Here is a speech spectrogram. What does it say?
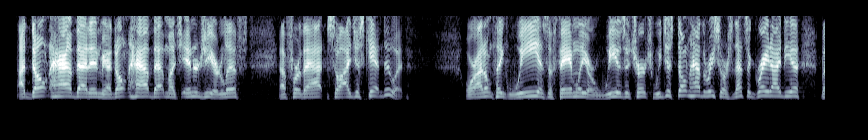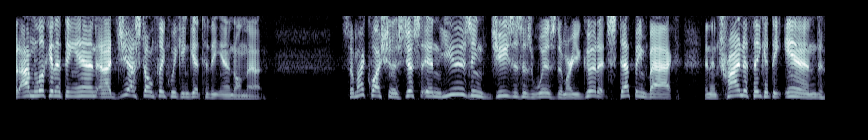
I don't have that in me. I don't have that much energy or lift uh, for that, so I just can't do it or I don't think we as a family or we as a church, we just don't have the resources. That's a great idea, but I'm looking at the end and I just don't think we can get to the end on that. So, my question is just in using Jesus' wisdom, are you good at stepping back and then trying to think at the end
